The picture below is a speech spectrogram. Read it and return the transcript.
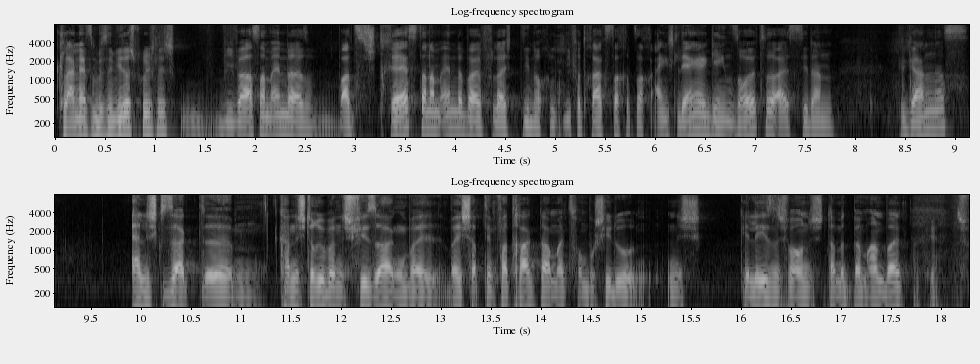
Klang jetzt ein bisschen widersprüchlich. Wie war es am Ende? Also war es Stress dann am Ende, weil vielleicht die noch die Vertragssache jetzt auch eigentlich länger gehen sollte, als sie dann gegangen ist? Ehrlich gesagt ähm, kann ich darüber nicht viel sagen, weil, weil ich habe den Vertrag damals von Bushido nicht gelesen. Ich war auch nicht damit beim Anwalt. Okay. Ich,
